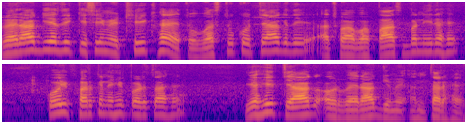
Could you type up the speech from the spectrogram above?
वैराग्य यदि किसी में ठीक है तो वस्तु को त्याग दे अथवा वह पास बनी रहे, कोई फ़र्क नहीं पड़ता है। यही त्याग और वैराग्य में अंतर है।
